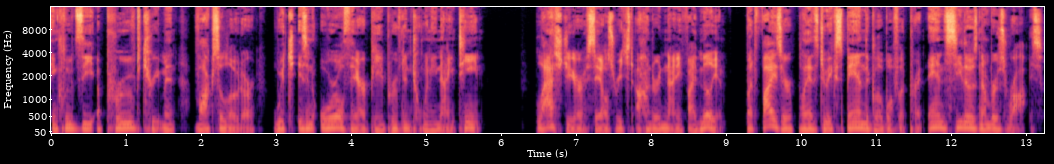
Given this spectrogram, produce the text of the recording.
includes the approved treatment Voxelotor, which is an oral therapy approved in 2019. Last year, sales reached 195 million, but Pfizer plans to expand the global footprint and see those numbers rise.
